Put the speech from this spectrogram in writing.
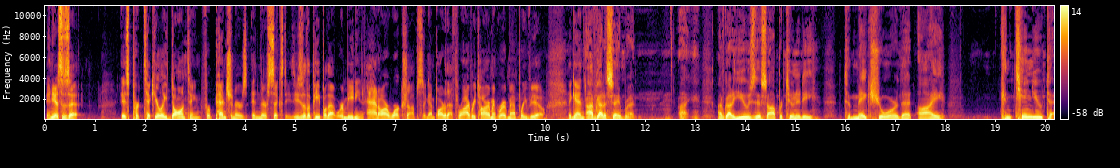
and this is it is particularly daunting for pensioners in their 60s. These are the people that we're meeting at our workshops. Again, part of that Thrive Retirement Roadmap review. Again, I've got to say, Brett, I, I've got to use this opportunity to make sure that I continue to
